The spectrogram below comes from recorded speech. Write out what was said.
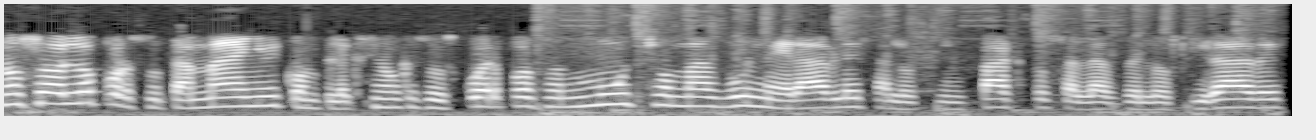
No solo por su tamaño y complexión, que sus cuerpos son mucho más vulnerables a los impactos, a las velocidades,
